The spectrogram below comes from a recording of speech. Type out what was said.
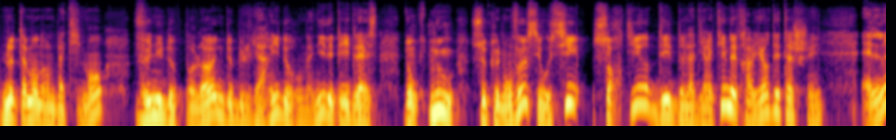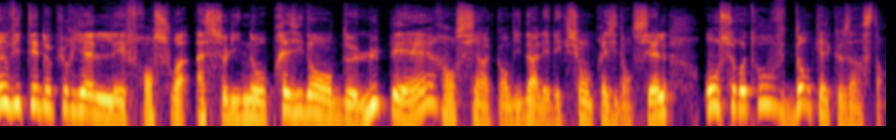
notamment dans le bâtiment, venus de Pologne, de Bulgarie, de Roumanie, des pays de l'Est. Donc nous, ce que l'on veut, c'est aussi sortir de la directive des travailleurs détachés. L'invité de pluriel est François Asselineau, président de l'UPR, ancien candidat à l'élection présidentielle. On se retrouve dans quelques instants.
